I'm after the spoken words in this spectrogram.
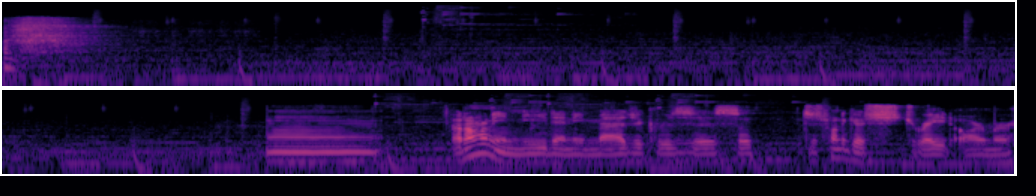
Mm, I don't really need any magic resist, so just want to go straight armor.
